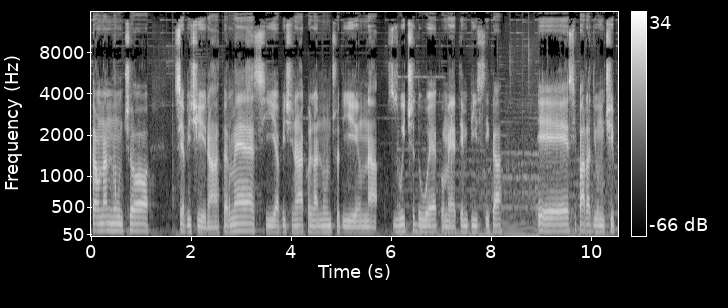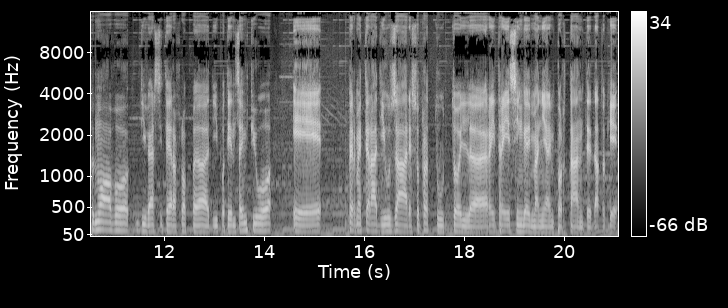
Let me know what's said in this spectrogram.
però un annuncio si avvicina. Per me si avvicinerà con l'annuncio di una Switch 2 come tempistica e si parla di un chip nuovo, diversi teraflop eh, di potenza in più e permetterà di usare soprattutto il ray tracing in maniera importante, dato che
